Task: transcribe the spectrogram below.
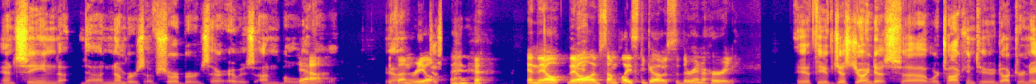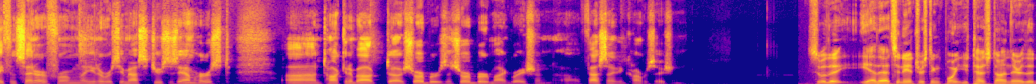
and seeing the, the numbers of shorebirds there. It was unbelievable. Yeah, unbelievable. it's Yeah, unreal. just and they all they Yeah. all have some place to go, so they're in a hurry. if you've just joined us, uh, we're talking to Dr. Nathan Senner from the University of Massachusetts Amherst, uh, talking about uh, shorebirds and shorebird migration. Uh, fascinating conversation. So the yeah, that's an interesting point you touched on there. The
